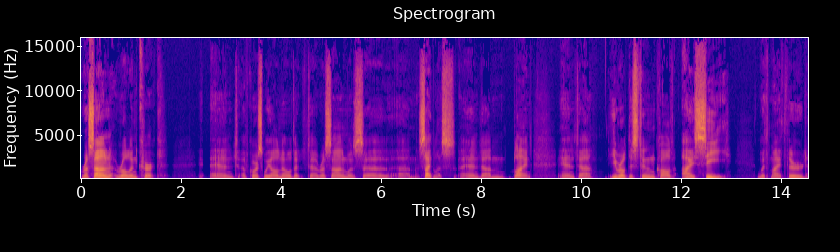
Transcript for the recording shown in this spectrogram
Rahsaan Roland Kirk. And of course, we all know that uh, Rahsaan was uh, um, sightless and um, blind. And uh, he wrote this tune called I See with My Third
